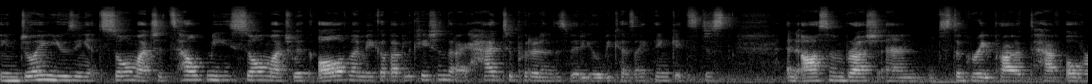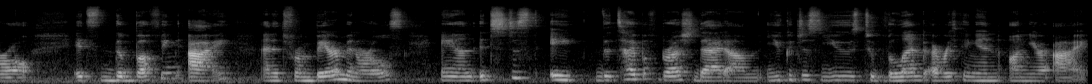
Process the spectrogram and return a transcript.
enjoying using it so much. It's helped me so much with all of my makeup application that I had to put it in this video because I think it's just an awesome brush and just a great product to have overall. It's the Buffing Eye and it's from Bare Minerals and it's just a the type of brush that um, you could just use to blend everything in on your eye.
